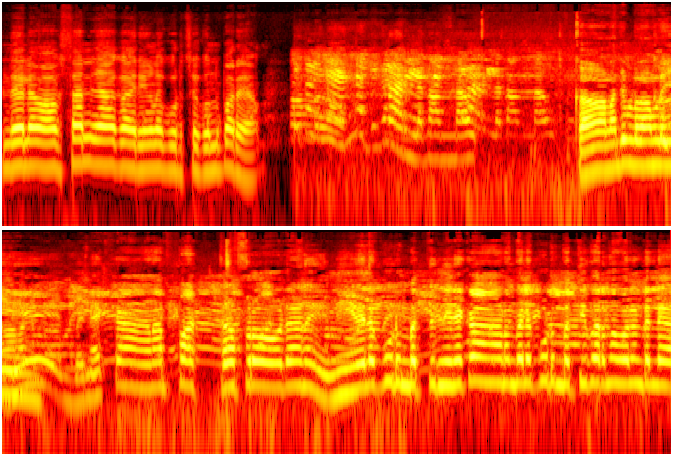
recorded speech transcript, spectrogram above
എന്തായാലും അവസാനം ഞാൻ ആ കാര്യങ്ങളെ കുറിച്ചൊക്കെ ഒന്ന് പറയാം. കാണാൻ ചുള്ളാണല്ലോ ഈ കാണാൻ പക്ക ഫ്രോഡാണ് നീ വല്ല കുടുംബത്തിൽ നിന്നെ കാണാൻ വല്ല കുടുംബത്തിൽ പറഞ്ഞ പോലെ ഉണ്ടല്ലോ.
